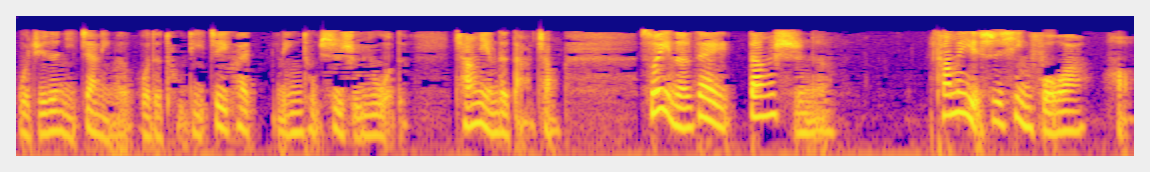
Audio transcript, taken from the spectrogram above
我觉得你占领了我的土地，这一块领土是属于我的，常年的打仗。所以呢，在当时呢，他们也是信佛啊，好，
